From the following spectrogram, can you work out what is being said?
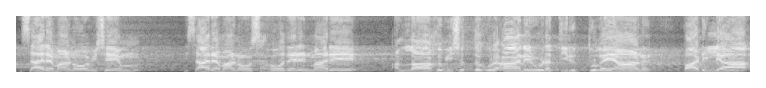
നിസാരമാണോ വിഷയം? നിസാരമാണോ സഹോദരന്മാരെ? അള്ളാഹു വിശുദ്ധ ഖുർആാനിലൂടെ തിരുത്തുകയാണ്. പാടില്ല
